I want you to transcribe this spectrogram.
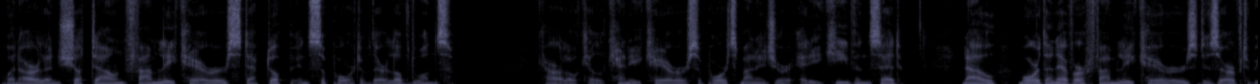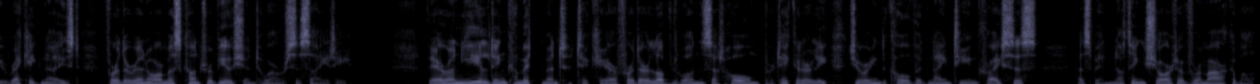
When Ireland shut down, family carers stepped up in support of their loved ones. Carlow Kilkenny Carer Supports Manager Eddie Keevan said, now, more than ever, family carers deserve to be recognised for their enormous contribution to our society. Their unyielding commitment to care for their loved ones at home, particularly during the COVID 19 crisis, has been nothing short of remarkable,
